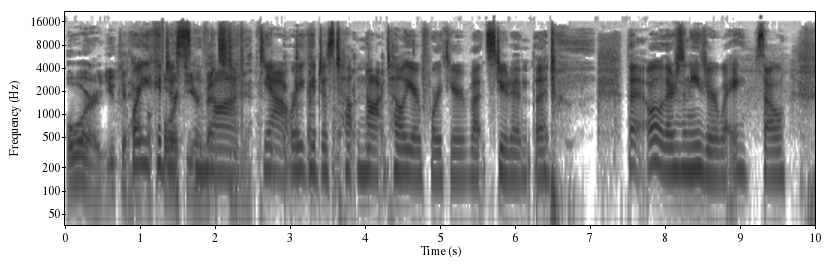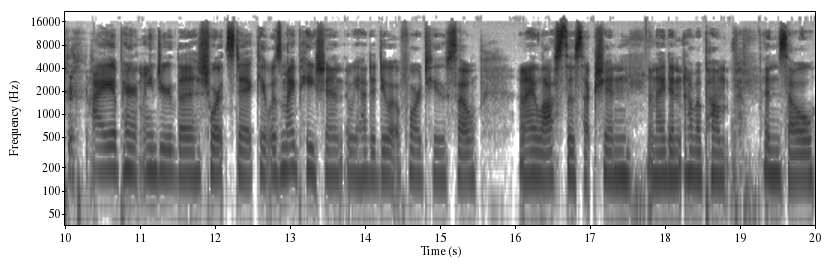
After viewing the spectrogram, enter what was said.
or you could have or you a could fourth just year vet not, student. yeah, or you could just tell, not tell your fourth year vet student that that oh, there's an easier way. So I apparently drew the short stick. It was my patient that we had to do it for too. So and I lost the suction and I didn't have a pump, and so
